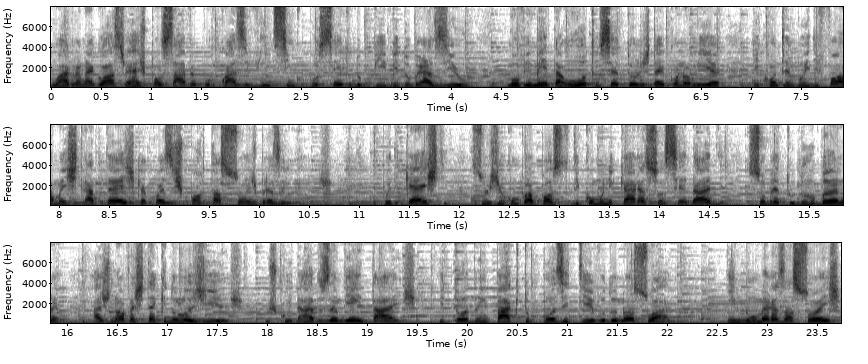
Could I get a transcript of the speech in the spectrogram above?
O agronegócio é responsável por quase 25% do PIB do Brasil, movimenta outros setores da economia e contribui de forma estratégica com as exportações brasileiras. O podcast surgiu com o propósito de comunicar à sociedade, sobretudo urbana, as novas tecnologias, os cuidados ambientais e todo o impacto positivo do nosso agro inúmeras ações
